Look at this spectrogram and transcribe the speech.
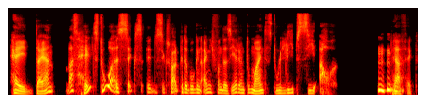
hey Diane, was hältst du als Sex äh, Sexualpädagogin eigentlich von der Serie? Und du meintest, du liebst sie auch. Perfekt.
